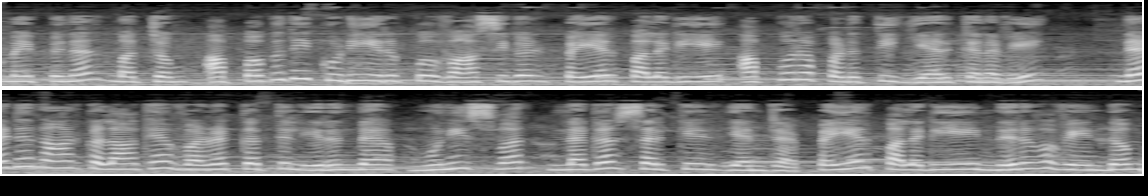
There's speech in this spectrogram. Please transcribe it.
அமைப்பினர் மற்றும் அப்பகுதி குடியிருப்பு வாசிகள் பெயர் பலகையை அப்புறப்படுத்தி ஏற்கனவே நெடுநாட்களாக வழக்கத்தில் இருந்த முனீஸ்வர் நகர் சர்க்கிள் என்ற பெயர் பலகையை நிறுவ வேண்டும்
